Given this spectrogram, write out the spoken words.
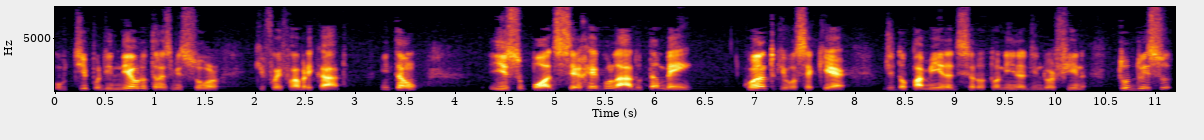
o tipo de neurotransmissor que foi fabricado. Então, isso pode ser regulado também. Quanto que você quer de dopamina, de serotonina, de endorfina, tudo isso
